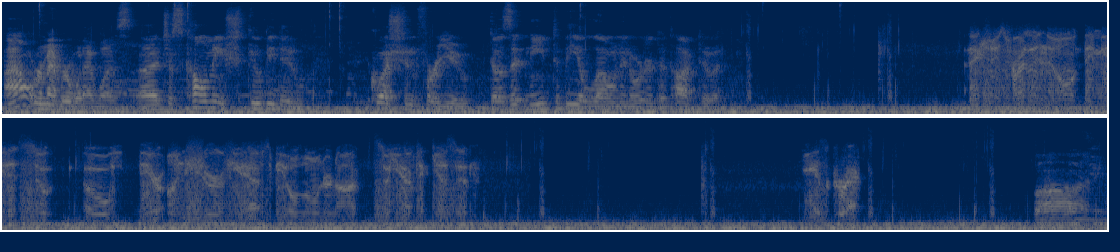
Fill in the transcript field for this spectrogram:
I don't remember what I was. Uh, just call me Scooby Doo. Question for you: Does it need to be alone in order to talk to it? Actually, as far as I know, they made it so oh they're unsure if you have to be alone or not, so you have to guess it. He is correct. Fine.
